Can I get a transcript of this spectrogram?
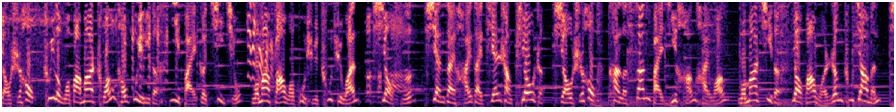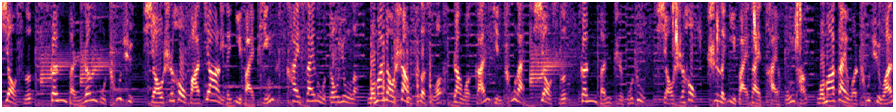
小时候吹了我爸妈床头柜里的一百个气球，我妈罚我不许出去玩，笑死！现在还在天上飘着。小时候看了三百集《航海王》，我妈气得要把我扔出家门，笑死！根本扔不出去。小时候把家里的一百瓶开塞露都用了，我妈要上厕所，让我赶紧出来，笑死！根本止不住。小时候吃了一百袋彩虹糖，我妈带我出去玩，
